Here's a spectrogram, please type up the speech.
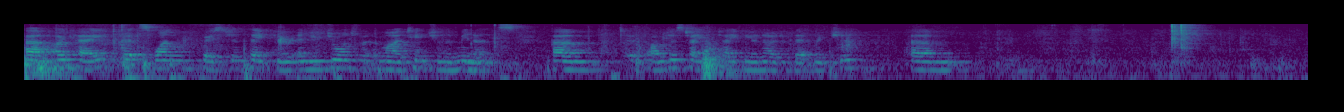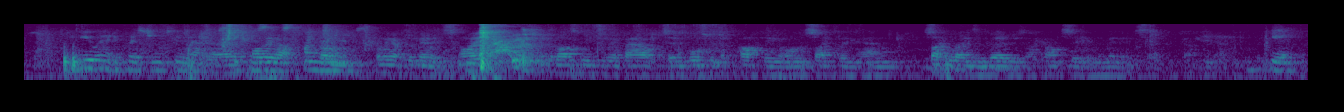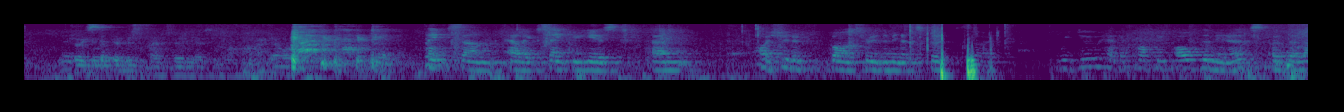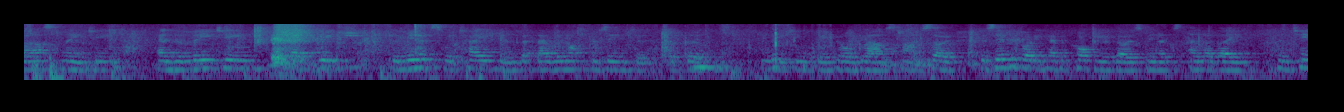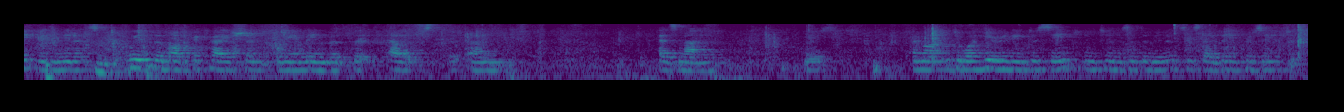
Um, okay, that's one question, thank you. And you've drawn to my attention the minutes. Um, I'm just taking, taking a note of that, Richard. Um, You had a question too, Alex, Uh, because following it's up on from, the minutes. following up the minutes, I at the last meeting about enforcement of parking on cycling and cycle lanes and verges. I can't see it in the minutes. So that should be- Yeah. So we can look at Mr. Frank's videos as well. Yeah. Thanks, um, Alex, thank you, yes. Um, I should have gone through the minutes first. So we do have a copy of the minutes of the last meeting and the meeting at which the minutes were taken, but they were not presented at the meeting we held last time. So does everybody have a copy of those minutes and are they content with the minutes with the modification or the amendment that Alex um, has made? Yes. Am I, do I hear any dissent in terms of the minutes as they've been presented?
